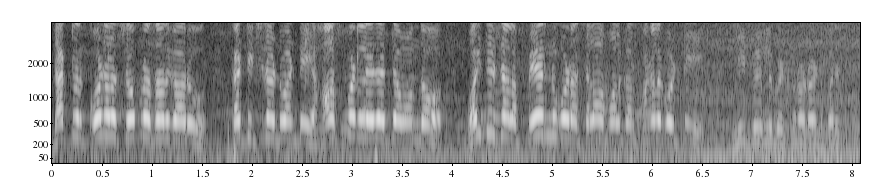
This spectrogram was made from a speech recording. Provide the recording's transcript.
డాక్టర్ కోడెల శివప్రసాద్ గారు కట్టించినటువంటి హాస్పిటల్ ఏదైతే ఉందో వైద్యశాల పేరును కూడా శిలాఫలకాలు పగలగొట్టి మీ పేర్లు పెట్టుకున్నటువంటి పరిస్థితి.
